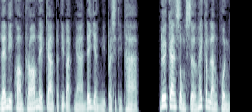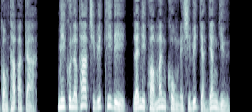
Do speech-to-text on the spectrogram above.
และมีความพร้อมในการปฏิบัติงานได้อย่างมีประสิทธิภาพ ด้วยการส่งเสริมให้กำลังพลกองทัพอากาศ มีคุณภาพชีวิตที่ดี และมีความมั่นคงในชีวิตอย่างยั่งยืน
